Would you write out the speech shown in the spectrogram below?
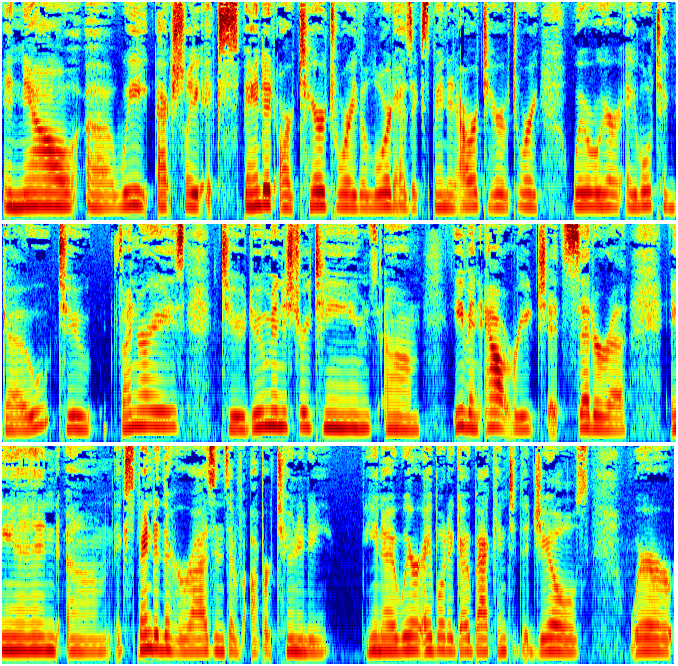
and now uh, we actually expanded our territory. The lord has expanded our territory where we are able to go to fundraise to do ministry teams um, even outreach etc and um, expanded the horizons of opportunity. You know we were able to go back into the jails where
